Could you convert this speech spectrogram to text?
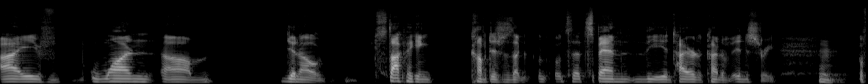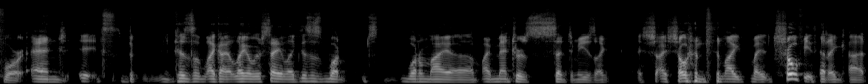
I've won um, you know, stock picking competitions that that span the entire kind of industry hmm. before, and it's because like I like I was saying, like this is what one of my uh, my mentors said to me is like I showed him my my trophy that I got.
